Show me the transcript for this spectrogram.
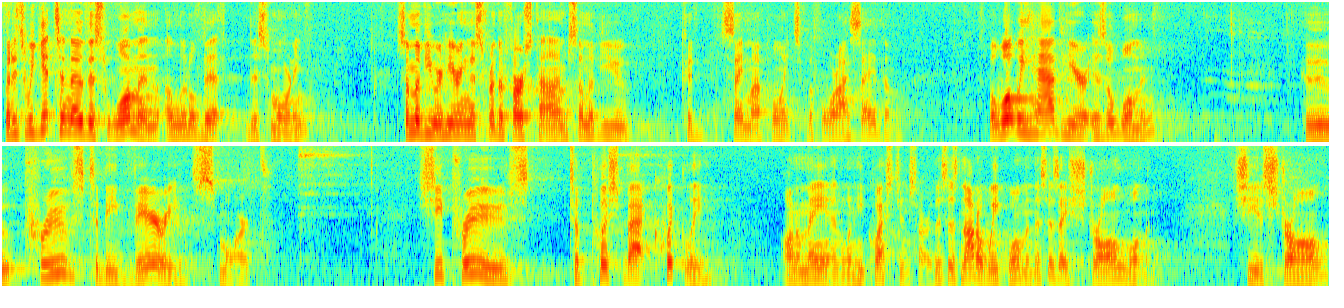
But as we get to know this woman a little bit this morning, some of you are hearing this for the first time. Some of you could say my points before I say them. But what we have here is a woman who proves to be very smart. She proves to push back quickly on a man when he questions her. This is not a weak woman, this is a strong woman. She is strong,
